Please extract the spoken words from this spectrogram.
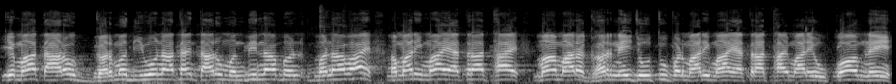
કે માં, તારો ઘરમાં દીવો ના થાય તારું મંદિર ના બન- બનાવાય, અમારી માં યાત્રા થાય. માં, મારા ઘર નહીં જોતું, પણ મારી માં યાત્રા થાય, મારે એવું કોમ નહીં.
